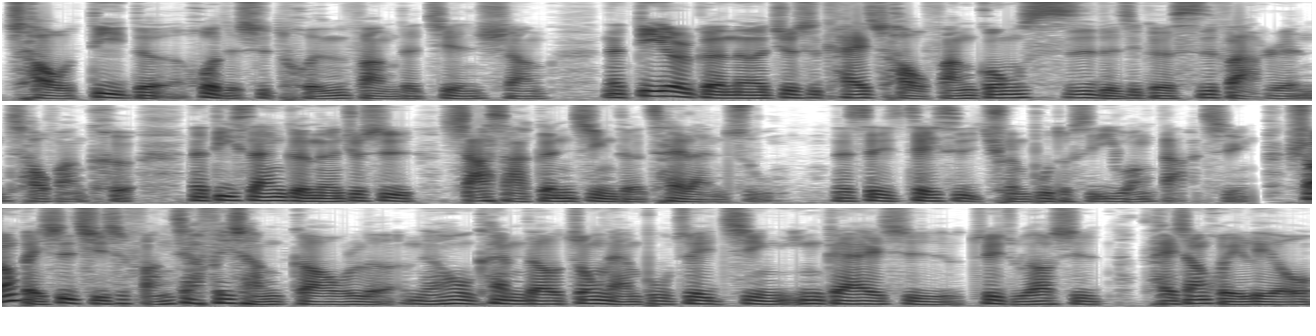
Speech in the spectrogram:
炒地的或者是囤房的奸商，那第二个呢就是开炒房公司的这个司法人炒房客，那第三个呢就是傻傻跟进的菜篮族。那这这一次全部都是一网打尽。双北市其实房价非常高了，然后看到中南部最近应该是最主要是台商回流、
